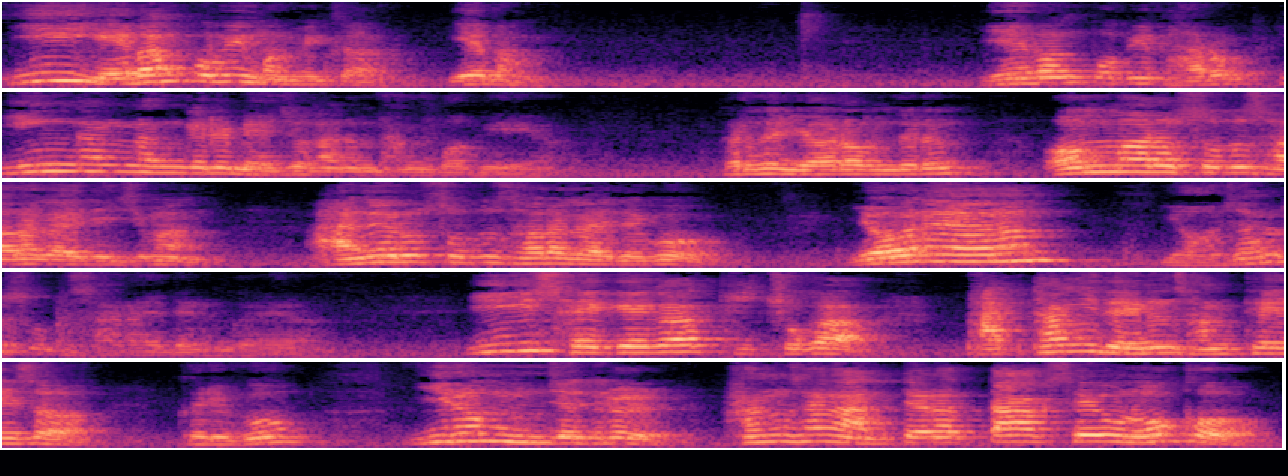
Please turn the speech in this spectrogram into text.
이 예방법이 뭡니까? 예방. 예방법이 바로 인간관계를 맺어가는 방법이에요. 그래서 여러분들은 엄마로서도 살아가야 되지만 아내로서도 살아가야 되고 연애하는 여자로서도 살아야 되는 거예요. 이세 개가 기초가 바탕이 되는 상태에서 그리고 이런 문제들을 항상 안테나 딱 세워놓고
